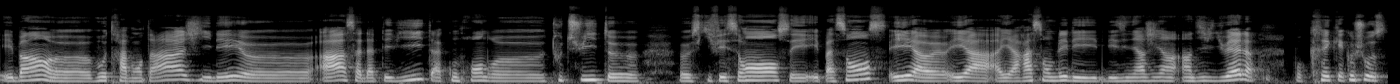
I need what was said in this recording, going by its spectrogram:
eh ben euh, votre avantage, il est à s'adapter vite, à comprendre tout de suite ce qui fait sens et, pas sens, et, et, à, et, à, rassembler les, les, énergies individuelles pour créer quelque chose.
